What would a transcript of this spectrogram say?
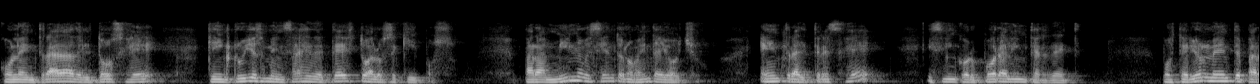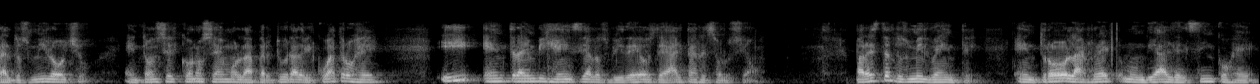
con la entrada del 2G que incluye mensajes de texto a los equipos. Para 1998 entra el 3G y se incorpora el Internet. Posteriormente, para el 2008, entonces conocemos la apertura del 4G y entra en vigencia los videos de alta resolución. Para este 2020 entró la red mundial del 5G,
